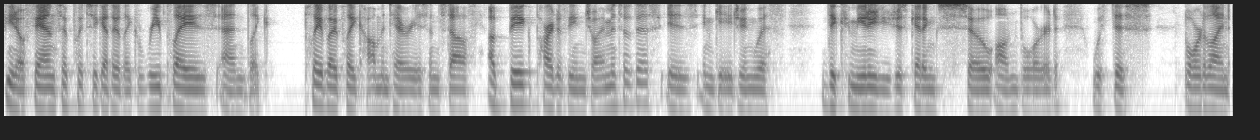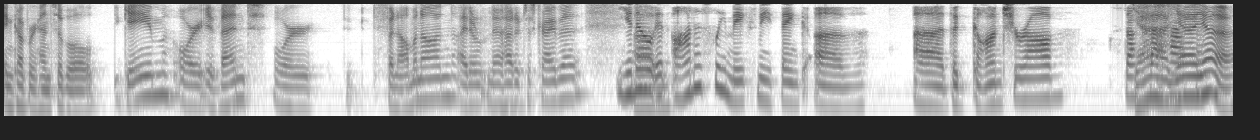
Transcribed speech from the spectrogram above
you know fans have put together like replays and like play by play commentaries and stuff. A big part of the enjoyment of this is engaging with the community just getting so on board with this borderline incomprehensible game or event or phenomenon. I don't know how to describe it. You know, it Um, honestly makes me think of uh, the Goncharov stuff. yeah, yeah, yeah.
